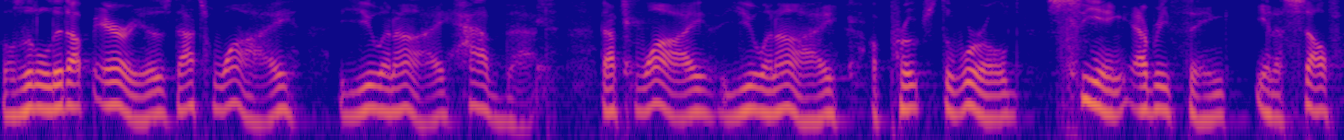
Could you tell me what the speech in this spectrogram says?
those little lit up areas, that's why you and I have that. That's why you and I approach the world seeing everything in a self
